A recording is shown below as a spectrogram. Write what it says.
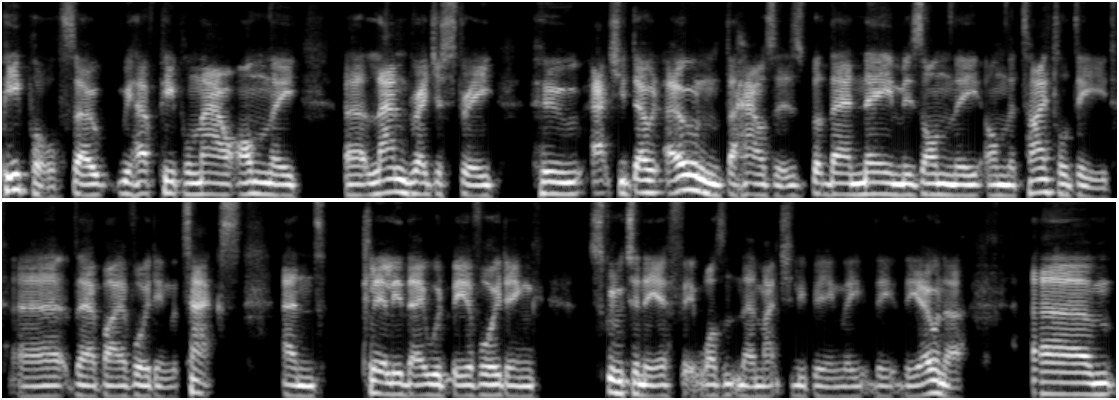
people. So we have people now on the uh, land registry who actually don't own the houses, but their name is on the on the title deed, uh, thereby avoiding the tax. And clearly, they would be avoiding scrutiny if it wasn't them actually being the the, the owner. Um,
